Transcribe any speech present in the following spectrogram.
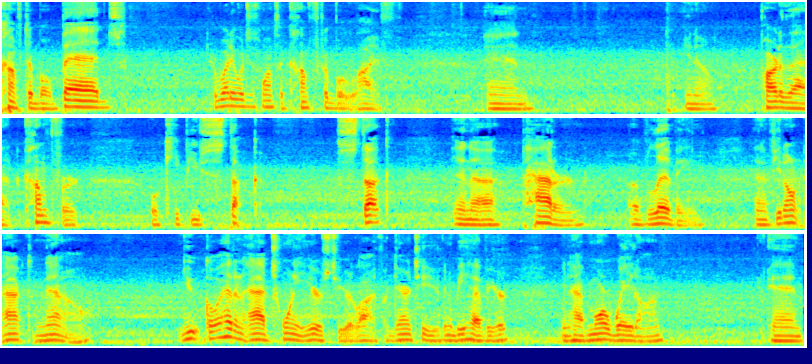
comfortable beds. Everybody just wants a comfortable life. And, you know, part of that comfort will keep you stuck. Stuck in a pattern of living. And if you don't act now, you go ahead and add 20 years to your life. I guarantee you, you're going to be heavier. You're going to have more weight on. And,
